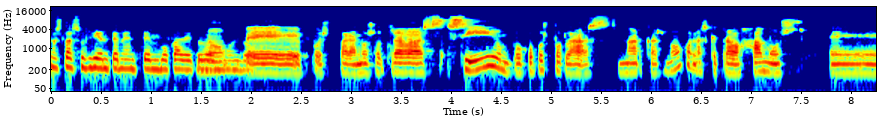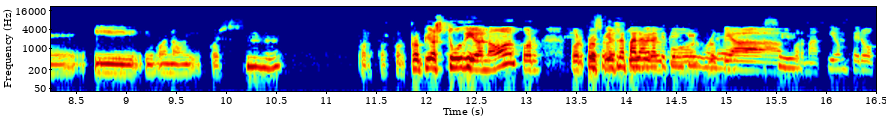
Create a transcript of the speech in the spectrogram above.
no está suficientemente en boca de todo el mundo? Eh, pues para nosotras sí, un poco pues por las marcas ¿no? con las que trabajamos. Eh, y, bueno, y pues por, por, propio estudio, ¿no? Por, por pues propio estudio, por propia formación, pero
